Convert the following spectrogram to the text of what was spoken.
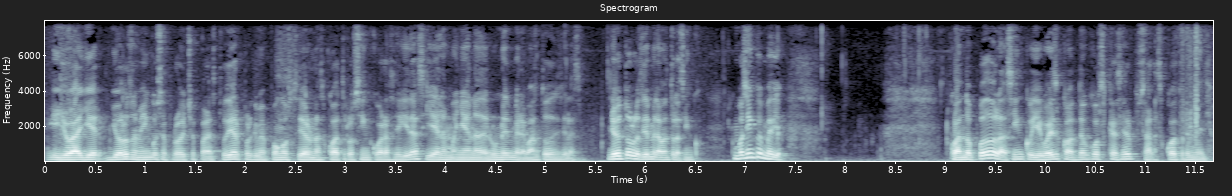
Y yo ayer, yo los domingos aprovecho para estudiar porque me pongo a estudiar unas 4 o 5 horas seguidas y ya en la mañana del lunes me levanto desde las... Yo todos los días me levanto a las 5, como 5 y media. Cuando puedo a las 5 y a veces cuando tengo cosas que hacer, pues a las 4 y media.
